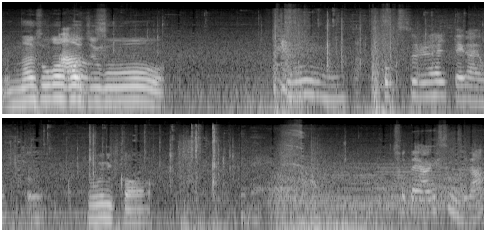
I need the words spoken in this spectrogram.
맨날 속아가지고 음 복수를 할 때가 없군. 그러니까 초대하겠습니다.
